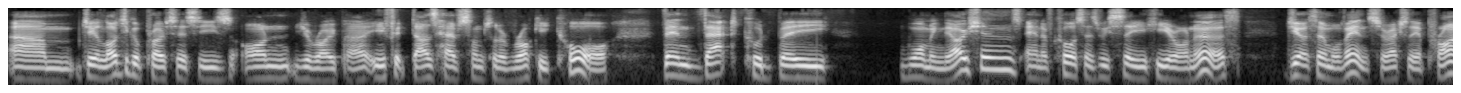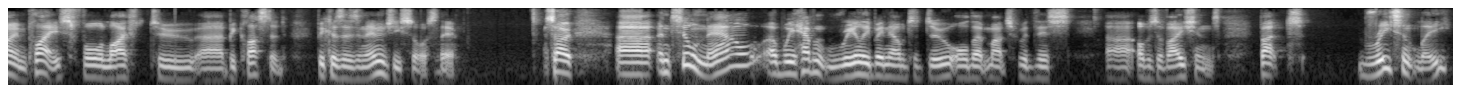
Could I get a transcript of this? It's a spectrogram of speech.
um, geological processes on Europa, if it does have some sort of rocky core, then that could be warming the oceans. And of course, as we see here on Earth, geothermal vents are actually a prime place for life to uh, be clustered because there's an energy source there. So uh, until now, uh, we haven't really been able to do all that much with this uh, observations. But recently,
